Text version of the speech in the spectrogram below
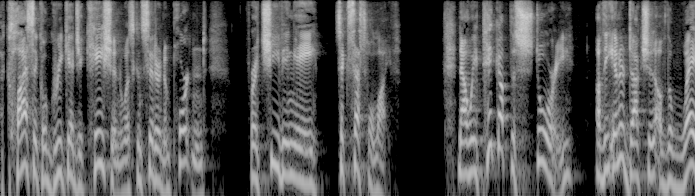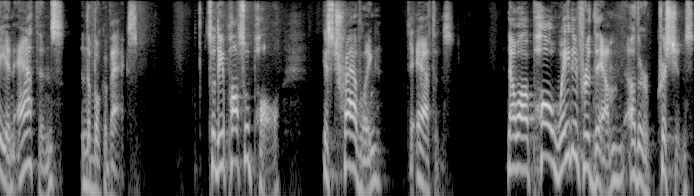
A classical Greek education was considered important for achieving a successful life. Now, we pick up the story of the introduction of the way in Athens in the book of Acts. So, the Apostle Paul is traveling to Athens. Now, while Paul waited for them, other Christians,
